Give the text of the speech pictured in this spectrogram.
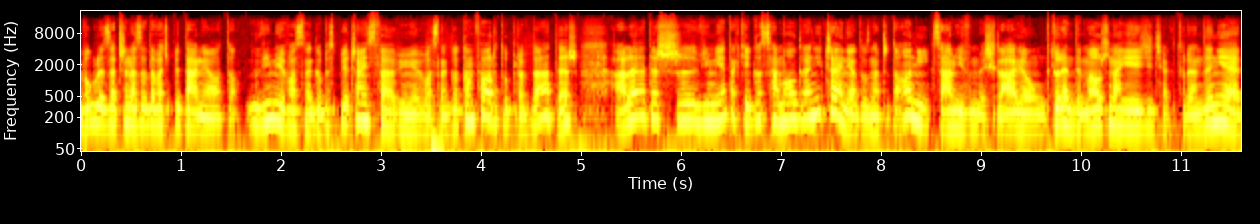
w ogóle zaczyna zadawać pytania o to. W imię własnego bezpieczeństwa, w imię własnego komfortu, prawda, też, ale też w imię takiego samoograniczenia. To znaczy, to oni sami wymyślają, którędy można jeździć, a którędy nie,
